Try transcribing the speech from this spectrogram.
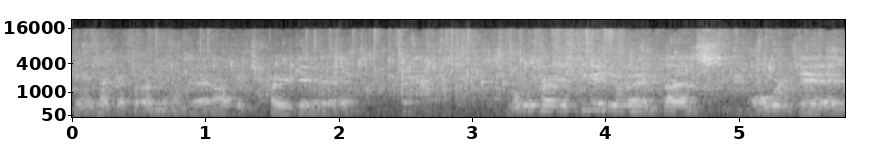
되게 잘게 썰었네요. 네, 아주 잘게 노릇하게 튀겨주면 일단 시- 먹을 때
